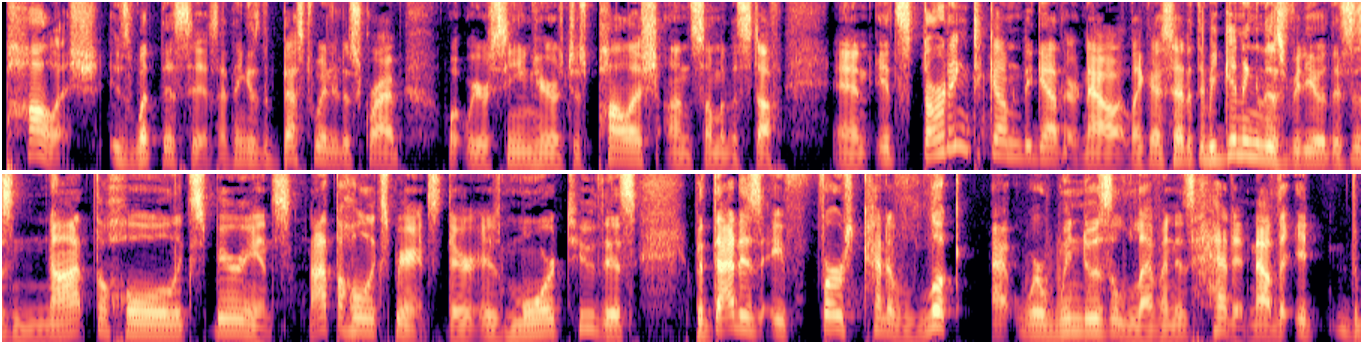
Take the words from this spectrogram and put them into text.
polish is what this is. I think is the best way to describe what we are seeing here is just polish on some of the stuff. And it's starting to come together. Now, like I said at the beginning of this video, this is not the whole experience. Not the whole experience. There is more to this, but that is a first kind of look at where Windows 11 is headed. Now, the, it, the,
